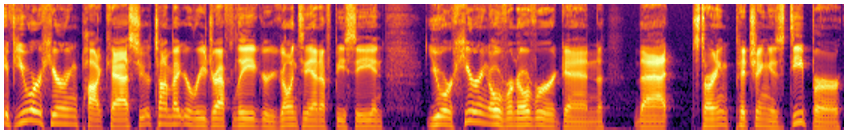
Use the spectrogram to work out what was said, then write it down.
if you are hearing podcasts, you're talking about your redraft league or you're going to the NFBC and you are hearing over and over again that starting pitching is deeper,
